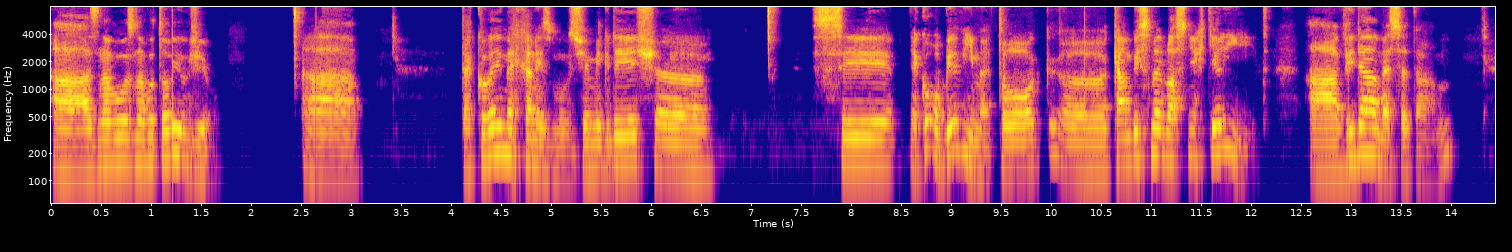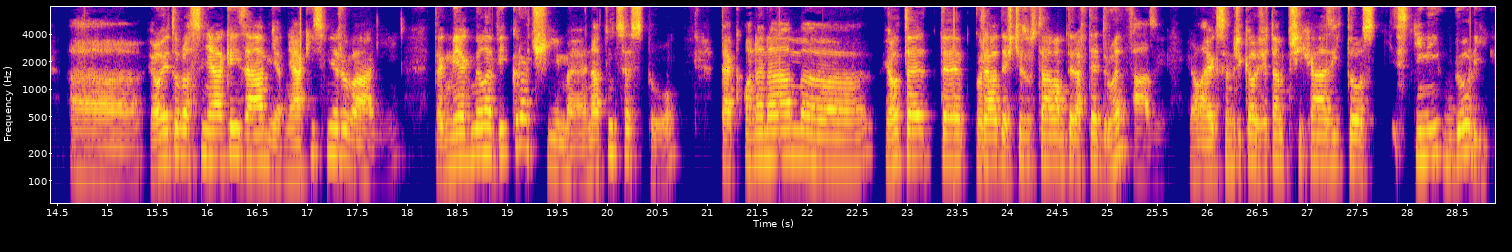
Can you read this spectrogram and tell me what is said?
a znovu, znovu to využiju. A takový mechanismus, že my když uh, si jako objevíme to, uh, kam bychom vlastně chtěli jít a vydáme se tam, uh, jo, je to vlastně nějaký záměr, nějaký směřování, tak my jakmile vykročíme na tu cestu, tak ona nám, jo, to je, to je, pořád ještě zůstávám teda v té druhé fázi, Jo, a jak jsem říkal, že tam přichází to stíný údolí,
